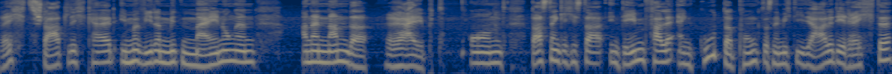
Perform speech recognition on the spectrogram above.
Rechtsstaatlichkeit immer wieder mit Meinungen aneinander reibt. Und das, denke ich, ist da in dem Falle ein guter Punkt, dass nämlich die Ideale, die Rechte,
